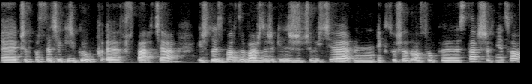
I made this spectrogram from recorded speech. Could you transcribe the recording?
e, czy w postaci jakichś grup e, wsparcia. I że to jest bardzo ważne, że kiedyś rzeczywiście, mm, jak słyszę od osób starszych nieco,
